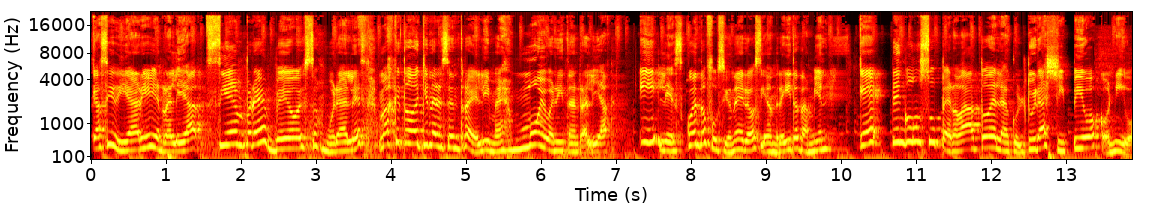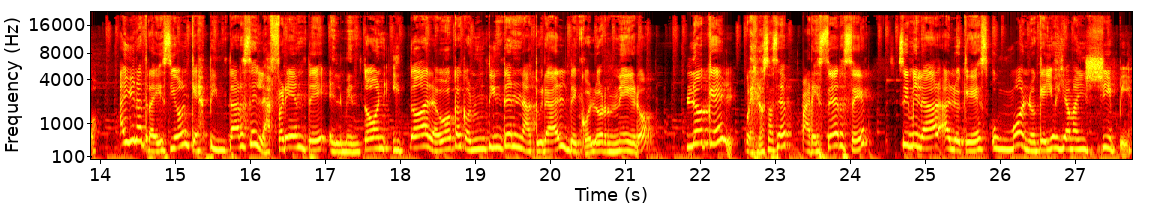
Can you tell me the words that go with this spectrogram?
casi diario y en realidad siempre veo estos murales, más que todo aquí en el centro de Lima, es muy bonito en realidad. Y les cuento fusioneros y Andreita también que tengo un super dato de la cultura shipibo conibo. Hay una tradición que es pintarse la frente, el mentón y toda la boca con un tinte natural de color negro, lo que pues los hace parecerse similar a lo que es un mono que ellos llaman shipi.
